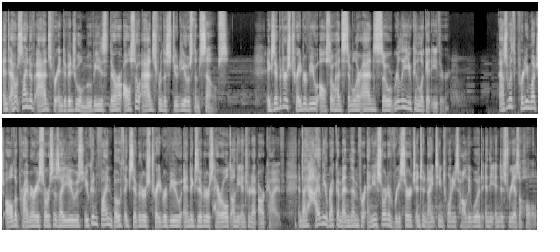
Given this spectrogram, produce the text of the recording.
And outside of ads for individual movies, there are also ads for the studios themselves. Exhibitor's Trade Review also had similar ads, so really you can look at either. As with pretty much all the primary sources I use, you can find both Exhibitor's Trade Review and Exhibitor's Herald on the Internet Archive, and I highly recommend them for any sort of research into 1920s Hollywood and the industry as a whole.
